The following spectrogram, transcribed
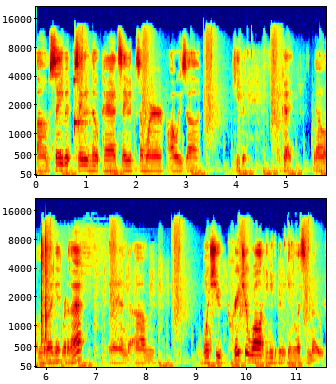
Um, save it, save it in Notepad, save it somewhere. Always uh, keep it. Okay, now I'm going to get rid of that. And um, once you create your wallet, you need to put it in listen mode.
